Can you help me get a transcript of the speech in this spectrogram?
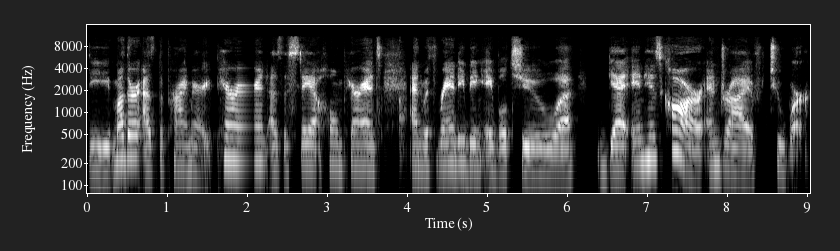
the mother as the primary parent as the stay at home parent and with randy being able to uh, get in his car and drive to work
